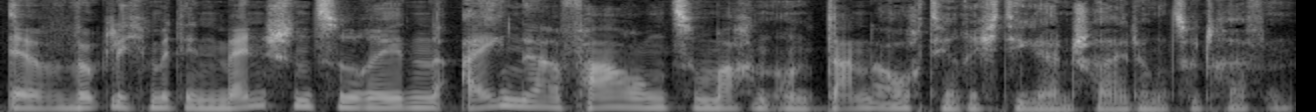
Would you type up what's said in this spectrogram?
äh, wirklich mit den Menschen zu reden, eigene Erfahrungen zu machen und dann auch die richtige Entscheidung zu treffen.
